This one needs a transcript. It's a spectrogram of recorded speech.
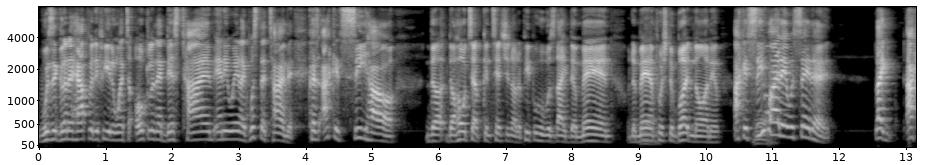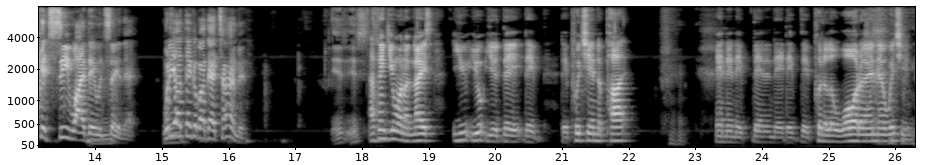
Was it gonna happen if he'd have went to Oakland at this time anyway? Like what's the timing? Because I could see how the the Hotep contention or the people who was like the man the man pushed the button on him. I could see Yeah. why they would say that. Like I could see why they would Mhm. say that. What do y'all think about that timing? it, it's I think you want a nice you you you they they they put you in the pot and then they then they they, they put a little water in there with you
